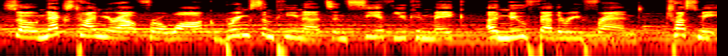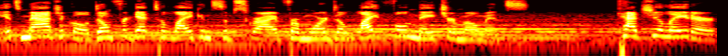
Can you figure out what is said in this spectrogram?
So next time you're out for a walk, bring some peanuts and see if you can make a new feathery friend. Trust me, it's magical. Don't forget to like and subscribe for more delightful nature moments. Catch you later.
